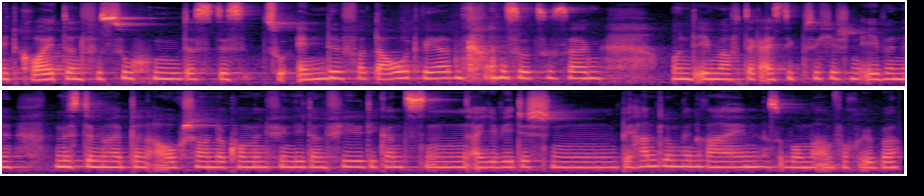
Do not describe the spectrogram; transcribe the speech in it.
mit Kräutern versuchen, dass das zu Ende verdaut werden kann sozusagen. Und eben auf der geistig-psychischen Ebene müsste man halt dann auch schauen, da kommen, finde ich, dann viel die ganzen ayurvedischen Behandlungen rein, also wo man einfach über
